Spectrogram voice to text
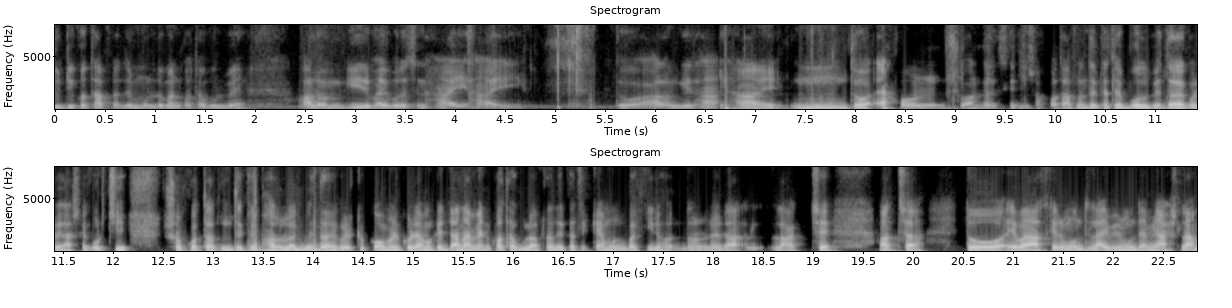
দুটি কথা আপনাদের মূল্যবান কথা বলবে। আলমগীর ভাই বলেছেন, হাই হাই। তো আলমগীর হাই হাই তো এখন সোহান খালিদকে যেসব কথা আপনাদের কাছে বলবে, দয়া করে আশা করছি সব কথা আপনাদেরকে ভালো লাগবে। দয়া করে একটু কমেন্ট করে আমাকে জানাবেন কথাগুলো আপনাদের কাছে কেমন বা কি ধরনের লাগছে। আচ্ছা তো এবার আজকের মধ্যে লাইভের মধ্যে আমি আসলাম।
